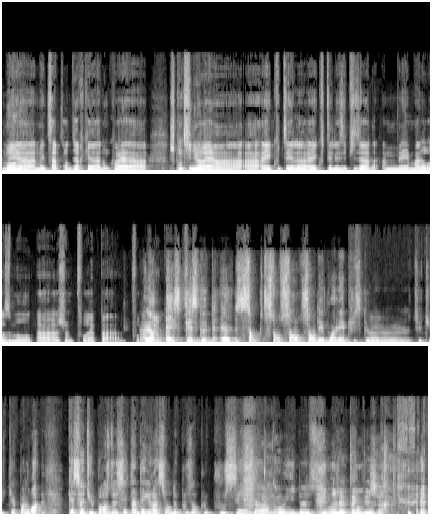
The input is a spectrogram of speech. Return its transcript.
Mais Bon, ouais. euh, mais de ça pour dire que donc ouais, euh, je continuerai à, à, à écouter le, à écouter les épisodes, mais malheureusement, euh, je ne pourrais pas. pourrais Alors, est-ce qu'est-ce que euh, sans, sans, sans, sans dévoiler, puisque tu tu n'as pas le droit, qu'est-ce que tu penses de cette intégration de plus en plus poussée d'Android sur Il attaque déjà.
